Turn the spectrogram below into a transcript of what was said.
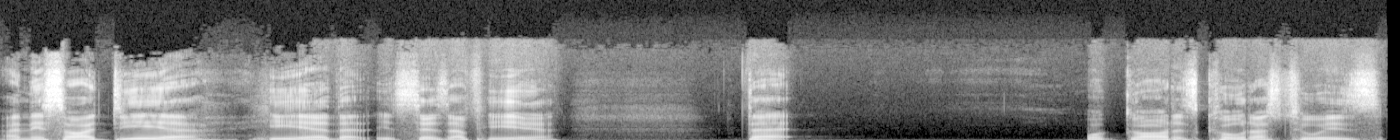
and this idea here that it says up here that what God has called us to is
